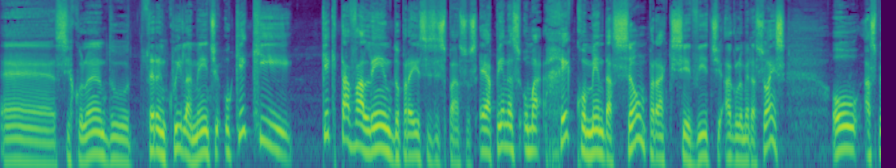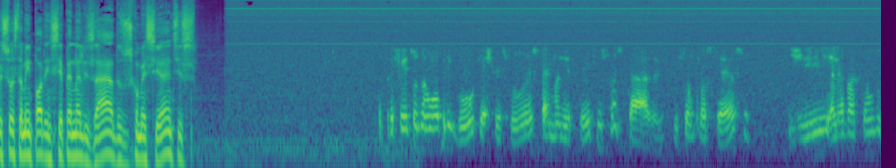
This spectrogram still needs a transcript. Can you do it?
é, circulando tranquilamente. O que que que está valendo para esses espaços? É apenas uma recomendação para que se evite aglomerações? Ou as pessoas também podem ser penalizadas, os comerciantes? Prefeito não obrigou que as pessoas permanecessem em suas casas. Isso é um processo de elevação do,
